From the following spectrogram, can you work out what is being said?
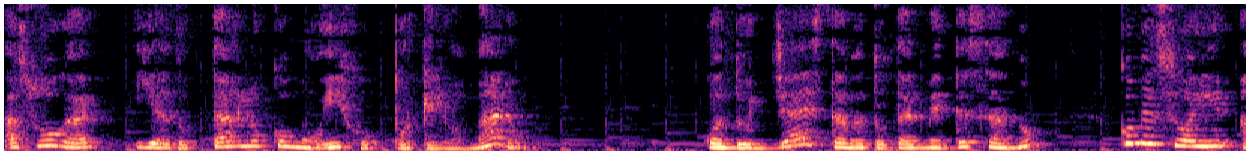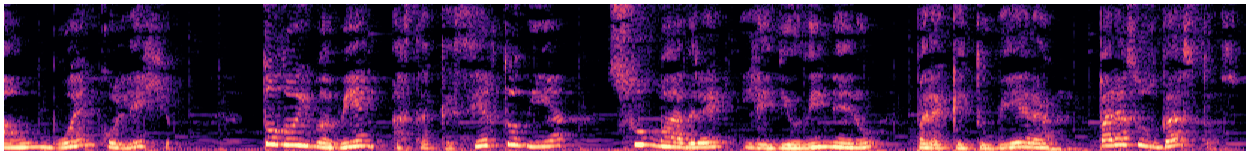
a su hogar y adoptarlo como hijo porque lo amaron. Cuando ya estaba totalmente sano, comenzó a ir a un buen colegio. Todo iba bien hasta que cierto día su madre le dio dinero para que tuviera para sus gastos.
